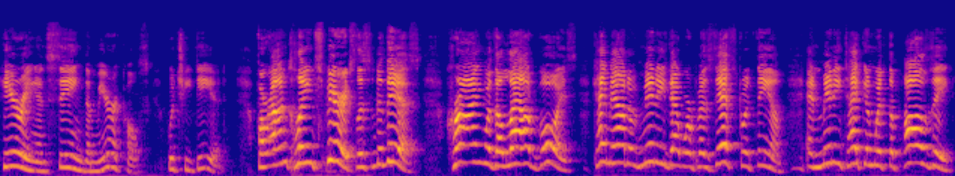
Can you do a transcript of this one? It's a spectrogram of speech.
hearing and seeing the miracles which he did. For unclean spirits, listen to this, crying with a loud voice, came out of many that were possessed with them, and many taken with the palsy,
